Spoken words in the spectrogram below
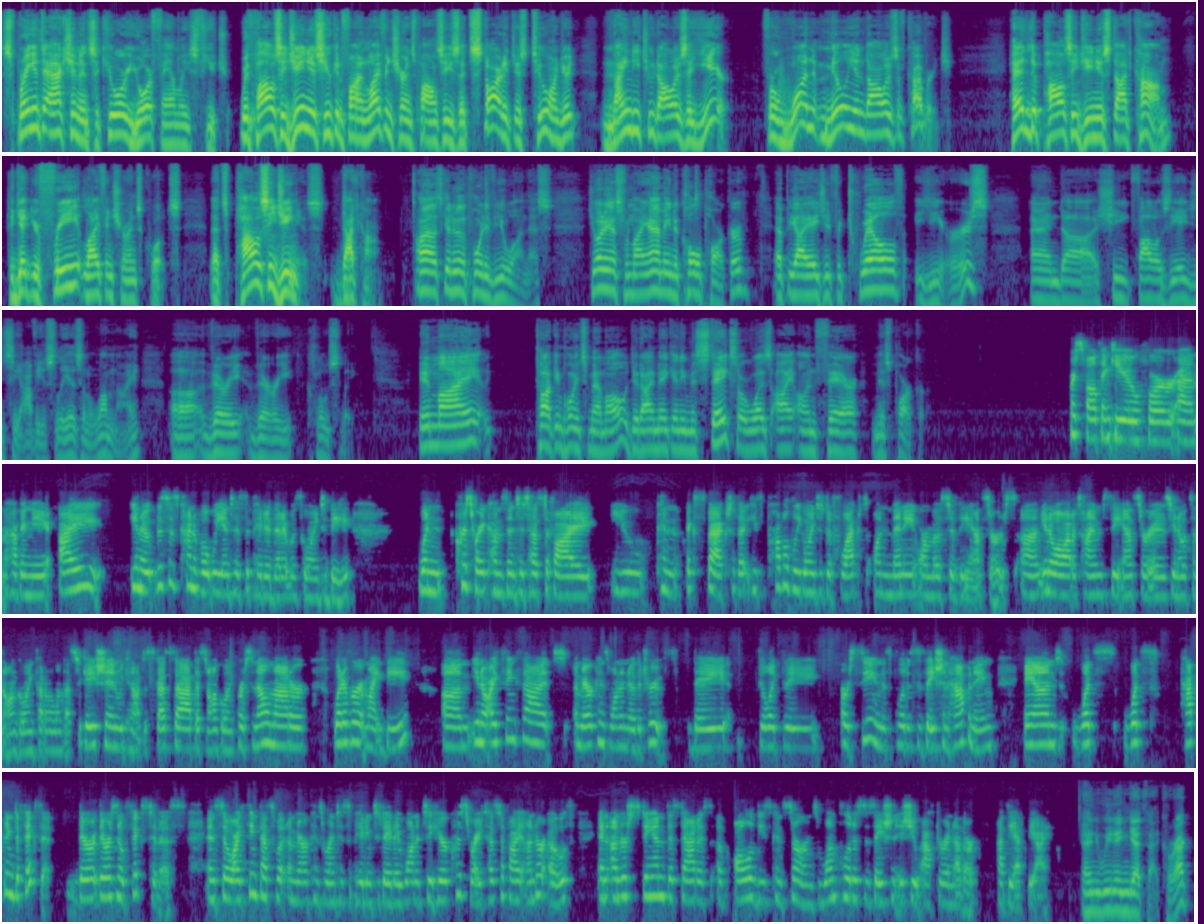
Spring into action and secure your family's future. With Policy Genius, you can find life insurance policies that start at just $292 a year for $1 million of coverage. Head to policygenius.com to get your free life insurance quotes. That's policygenius.com. All right, let's get another point of view on this. Joining us from Miami, Nicole Parker, FBI agent for 12 years and uh, she follows the agency, obviously, as an alumni, uh, very, very closely. In my talking points memo, did I make any mistakes or was I unfair, Ms. Parker? First of all, thank you for um, having me. I, you know, this is kind of what we anticipated that it was going to be. When Chris Wray comes in to testify, you can expect that he's probably going to deflect on many or most of the answers. Um, you know, a lot of times the answer is, you know, it's an ongoing federal investigation. We cannot discuss that. That's an ongoing personnel matter, whatever it might be. Um, you know, I think that Americans want to know the truth. They feel like they are seeing this politicization happening and what's what's happening to fix it. There, there is no fix to this. And so I think that's what Americans were anticipating today. They wanted to hear Chris Wray testify under oath and understand the status of all of these concerns, one politicization issue after another at the FBI. And we didn't get that, correct?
